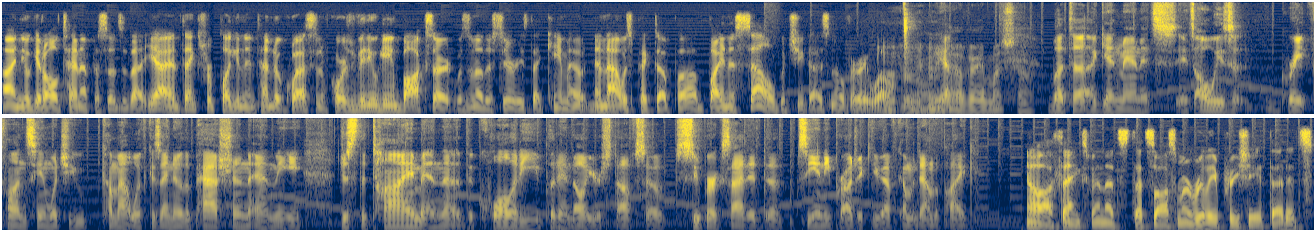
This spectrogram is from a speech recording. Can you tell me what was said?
Uh, and you'll get all 10 episodes of that. Yeah, and thanks for plugging Nintendo Quest. And of course, Video Game Box Art was another series that came out, and that was picked up uh, by Nacelle, which you guys know very well. Oh, Yep. Yeah, very much so. But uh, again, man, it's it's always great fun seeing what you come out with because I know the passion and the just the time and the the quality you put into all your stuff. So super excited to see any project you have coming down the pike. Oh, thanks, man. That's that's awesome. I really appreciate that. It's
